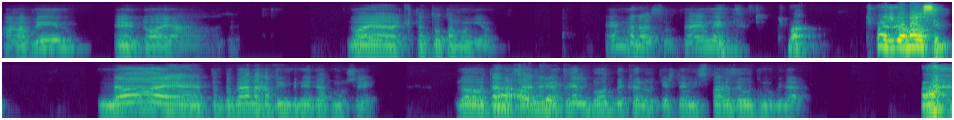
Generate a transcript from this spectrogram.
ערבים, אין, לא היה... לא היה קטטות המוניות. אין מה לעשות, זה האמת. תשמע, תשמע, יש גם ערסים. לא, אה, אתה מדבר על ערבים בני דת משה. לא, אותם אה, אפשר אוקיי. לנטרל מאוד בקלות, יש להם מספר זהות מוגדל. אה,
